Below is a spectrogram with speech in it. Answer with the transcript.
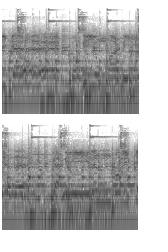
வாழ்த்துக்கள் அளிக்க தொனியும் மணியன கணீரன் ஒலிக்க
